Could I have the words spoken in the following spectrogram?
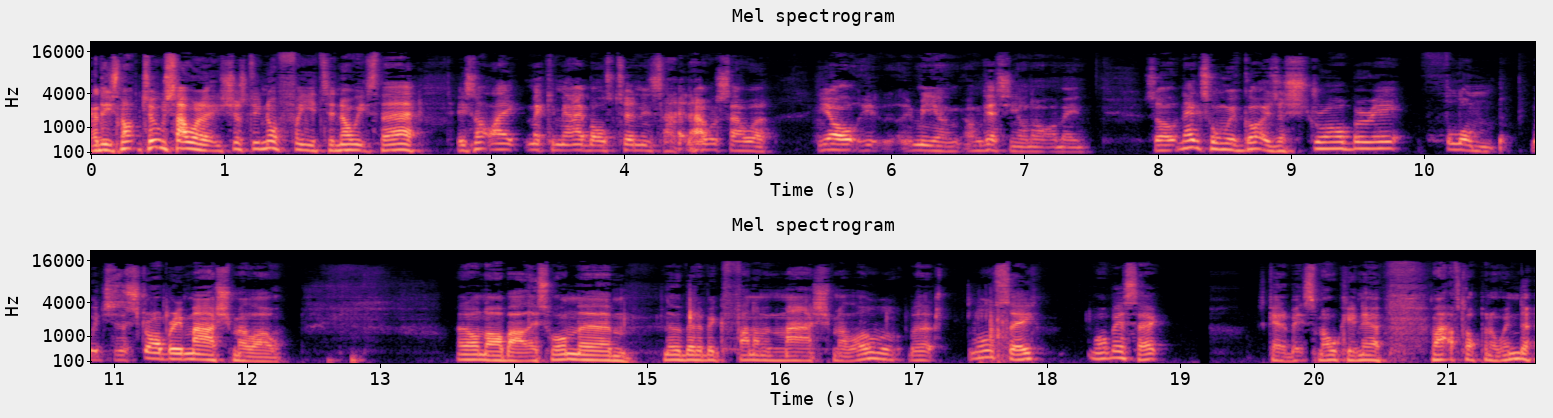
And it's not too sour, it's just enough for you to know it's there. It's not like making my eyeballs turn inside out sour. You know, I mean, I'm, guessing you'll know what I mean. So next one we've got is a strawberry flump, which is a strawberry marshmallow. I don't know about this one. Um, never been a big fan of a marshmallow, but we'll see. Won't be a sec. It's getting a bit smoky in here. Might have to open a window.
